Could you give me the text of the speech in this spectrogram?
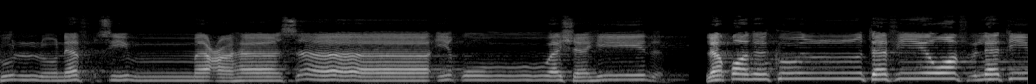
كُلُّ نَفْسٍ مَعَهَا سَائِقٌ وَشَهِيدٌ. لَقَدْ كُنْتَ فِي غَفْلَةٍ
